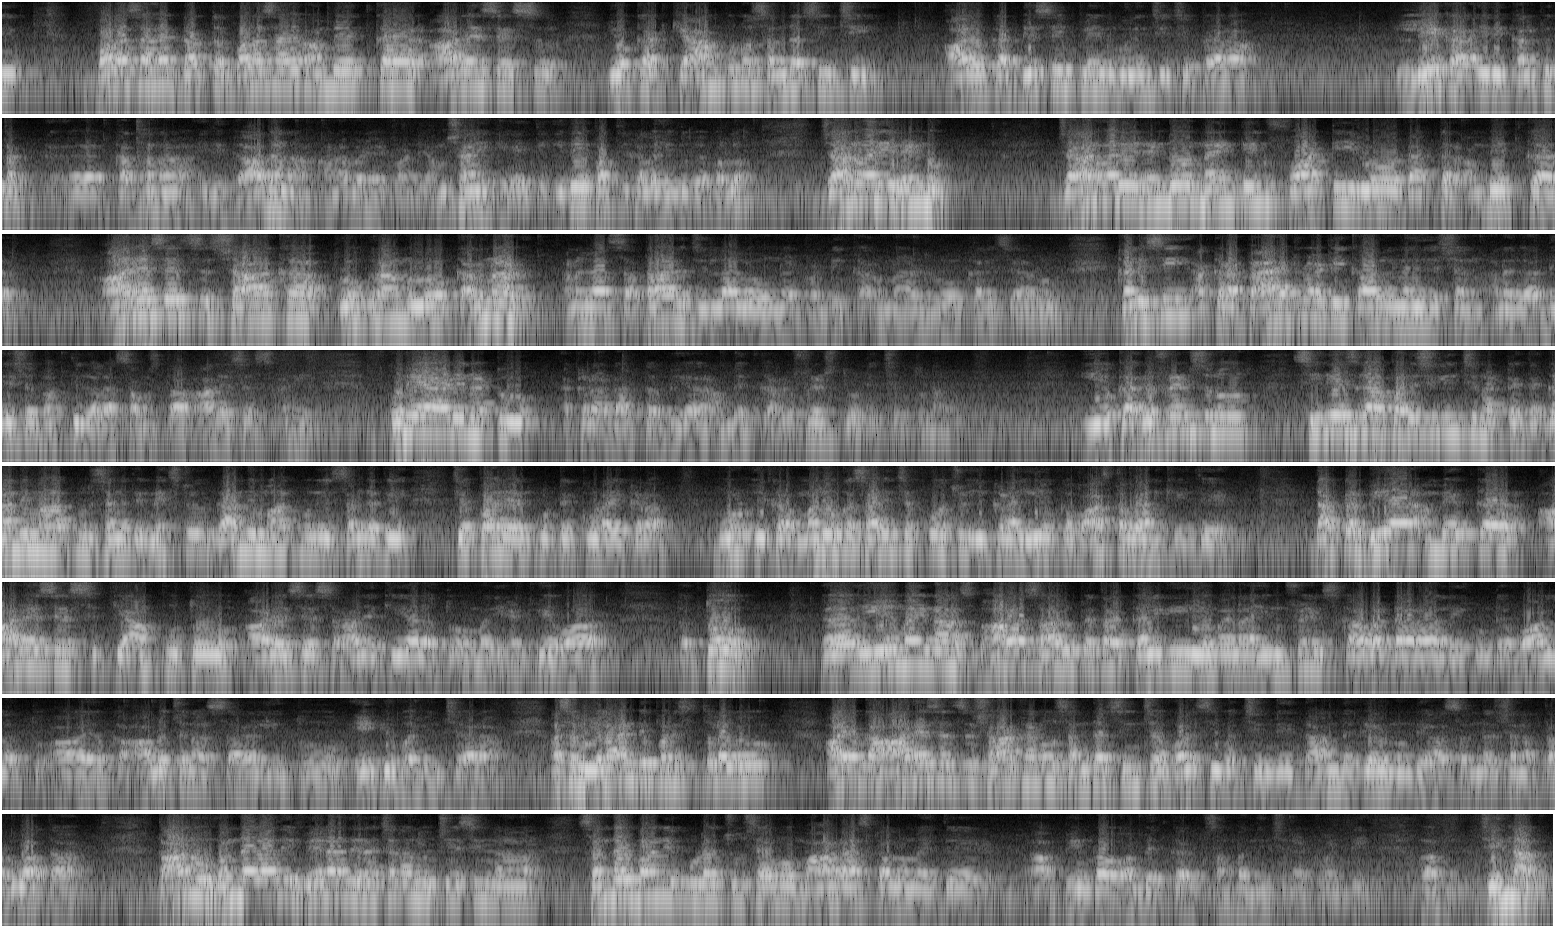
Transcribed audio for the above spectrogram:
బాలాసాహెబ్ డాక్టర్ బాలాసాహెబ్ అంబేద్కర్ ఆర్ఎస్ఎస్ యొక్క క్యాంపును సందర్శించి ఆ యొక్క డిసిప్లిన్ గురించి చెప్పారా? లేక ఇది కల్పిత కథన ఇది గాథన అనబడేటువంటి అంశానికి అయితే ఇదే పత్రికలో హిందూ పేపర్లో జనవరి రెండు జనవరి రెండు నైన్టీన్ ఫార్టీలో డాక్టర్ అంబేద్కర్ ఆర్ఎస్ఎస్ శాఖ ప్రోగ్రాంలో కర్నాడ్ అనగా సతార్ జిల్లాలో ఉన్నటువంటి కర్నాడులో కలిశారు. కలిసి అక్కడ ప్యాట్రియాటిక్ ఆర్గనైజేషన్ అనగా దేశభక్తి గల సంస్థ ఆర్ఎస్ఎస్ అని కొనియాడినట్టు అక్కడ డాక్టర్ బిఆర్ అంబేద్కర్ రిఫరెన్స్ తోటి చెప్తున్నారు. ఈ యొక్క రిఫరెన్స్ను సీరియస్గా పరిశీలించినట్టయితే గాంధీ మహాత్ముని సంగతి నెక్స్ట్ గాంధీ మహాత్ముని సంగతి చెప్పాలి అనుకుంటే కూడా ఇక్కడ మూడు ఇక్కడ మళ్ళీ ఒకసారి చెప్పుకోవచ్చు. ఇక్కడ ఈ యొక్క వాస్తవానికి అయితే డాక్టర్ బిఆర్ అంబేద్కర్ ఆర్ఎస్ఎస్ క్యాంపుతో ఆర్ఎస్ఎస్ రాజకీయాలతో మరి హెడ్గేవార్తో ఏమైనా భావ సారూప్యత కలిగి ఏమైనా ఇన్ఫ్లుయెన్స్ కాబడ్డారా? లేకుంటే వాళ్ళతో ఆ యొక్క ఆలోచన సరళితో ఏకీభవించారా? అసలు ఎలాంటి పరిస్థితులలో ఆ యొక్క ఆర్ఎస్ఎస్ శాఖను సందర్శించవలసి వచ్చింది? దాని దగ్గర నుండి ఆ సందర్శన తరువాత తాను వందలాది వేలాది రచనలు చేసిన సందర్భాన్ని కూడా చూసాము మహారాష్ట్రలోనైతే భీమ్రావు భీమ్రావ్ అంబేద్కర్ సంబంధించినటువంటి చిహ్నాలు.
